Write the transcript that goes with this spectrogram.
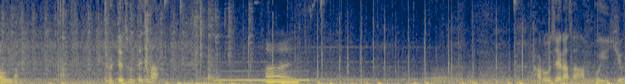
나온다. 절대 손 떼지 마 나이스. 바로제라서 안 보이쥬?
